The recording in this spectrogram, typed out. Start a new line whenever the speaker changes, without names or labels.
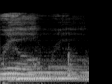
real.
